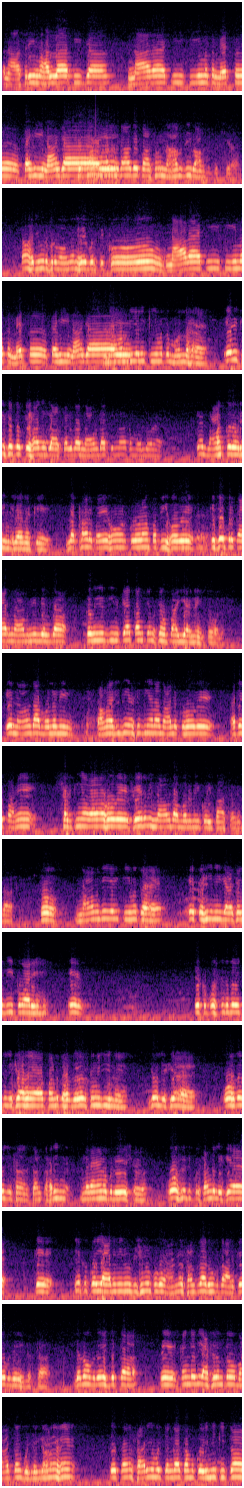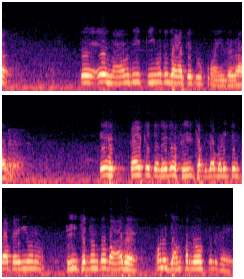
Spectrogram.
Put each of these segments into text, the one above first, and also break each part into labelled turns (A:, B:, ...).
A: ਤਨਾਸਰੀ ਮਹੱਲਾ ਤੀਜਾ ਨਾਵੈ ਕੀ ਕੀਮਤ ਮਿਤ ਕਹੀ ਨਾ ਜਾਏ।
B: ਸਾਹਿਬ ਦੇ ਪਾਸੋਂ ਨਾਮ ਦੀ ਬਾਬਤ ਪੁੱਛਿਆ। ਤਾਂ ਹਜੂਰ ਫਰਮਾਉਂਦੇ ਨੇ ਹੈ ਗੁਰਸਿੱਖੋ।
A: ਨਾਵੈ ਕੀ ਕੀਮਤ ਮਿਤ ਕਹੀ ਨਾ
B: ਨਾਮ ਦੀ
A: ਜਾਏ
B: ਜਿਹੜੀ ਕੀਮਤ ਮੁੱਲ ਹੈ ਇਹ ਵੀ ਕਿਸੇ ਤੋਂ ਕਿਹਾ ਨਹੀਂ ਜਾ ਸਕਦਾ। ਨਾਮ ਦਾ ਕਿੰਨਾ ਕੁ ਮੁੱਲ ਹੈ। ਇਹ ਲੱਖ ਕਰੋੜੀ ਮਿਲਿਆ ਨਾ ਕਿ ਲੱਖਾਂ ਰੁਪਏ ਹੋਣ, ਕਰੋੜਾਂ ਪਤੀ ਹੋਵੇ, ਕਿਸੇ ਪ੍ਰਕਾਰ ਨਾਮ ਨਹੀਂ ਮਿਲਦਾ। ਕਬੀਰ ਜੀ ਨੇ ਕਿਹਾ, ਕੰਚਨ ਸਿਉ ਪਾਈਐ ਨਹੀਂ ਤੋਲ। ਇਹ ਨਾਮ ਦਾ ਮੁੱਲ ਨਹੀਂ। ਭਾਵੇਂ ਰਿੱਧੀਆਂ ਸਿੱਧੀਆਂ ਦਾ ਮਾਲਕ ਹੋਵੇ ਅਤੇ ਭਾਵੇਂ ਸ਼ਕਤੀਆਂ ਵਾਲਾ ਹੋਵੇ, ਫਿਰ ਵੀ ਨਾਮ ਦਾ ਮੁੱਲ ਨਹੀਂ ਕੋਈ ਪਾ ਸਕਦਾ। ਸੋ ਨਾਮ ਦੀ ਜਿਹੜੀ ਕੀਮਤ ਹੈ, ਇਹ ਕਹੀ ਨਹੀਂ ਜਾ ਸਕਦੀ। ਇੱਕ ਵਾਰੀ ਇਹ ਇੱਕ ਪੁਸਤਕ ਦੇ ਵਿੱਚ ਲਿਖਿਆ ਹੋਇਆ ਹੈ, ਪੰਡਤ ਹਰਦੇਵ ਸਿੰਘ ਜੀ ਨੇ ਜੋ ਲਿਖਿਆ ਹੈ, ਉਸ ਦੇ ਵਿੱਚ ਸੰ- ਸੰਤ ਹਰੀ ਨਾਰਾਇਣ ਉਪਦੇਸ਼, ਉਸ ਵਿੱਚ ਪ੍ਰਸੰਗ ਲਿਖਿਆ ਹੈ ਕਿ ਇੱਕ ਕੋਈ ਆਦਮੀ ਨੂੰ ਵਿਸ਼ਨੂੰ ਭਗਵਾਨ ਨੇ ਸੰਤ ਦਾ ਰੂਪ ਧਾਰ ਕੇ ਉਪਦੇਸ਼ ਦਿੱਤਾ। ਜਦੋਂ ਉਪਦੇਸ਼ ਦਿੱਤਾ, ਤੇ ਕਹਿੰਦੇ ਵੀ ਅਸ਼ਰਮ ਤੋਂ ਬਾਅਦ ਤਾਂ ਗੁਜ਼ਰ ਜਾਣਾ ਹੈ, ਤੇ ਤੈਂ ਸਾਰੀ ਉਮਰ ਚੰਗਾ ਕੰਮ ਕੋਈ ਨਹੀਂ ਕੀਤਾ। ਤੇ ਇਹ ਨਾਮ ਦੀ ਕੀਮਤ ਜਾ ਕੇ ਤੂੰ ਪਵਾਈ ਦੇਗਾ ਇਹ ਕਹਿ ਕੇ ਚਲੇ ਜੋ ਸਰੀਰ ਛੱਡ ਗਿਆ, ਬੜੀ ਚਿੰਤਾ ਪੈ ਗਈ ਉਹਨੂੰ। ਸਰੀਰ ਛੱਡਣ ਤੋਂ ਬਾਅਦ ਉਹਨੂੰ ਜੰਮ ਪਰ ਲੋਕ ਚਲ ਗਏ।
